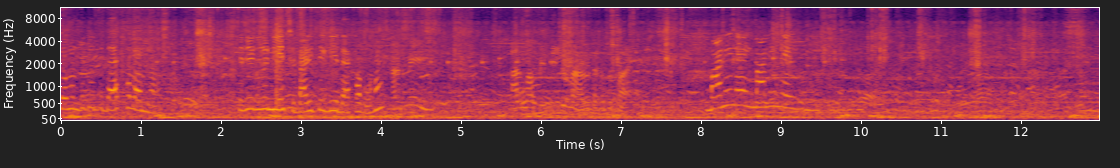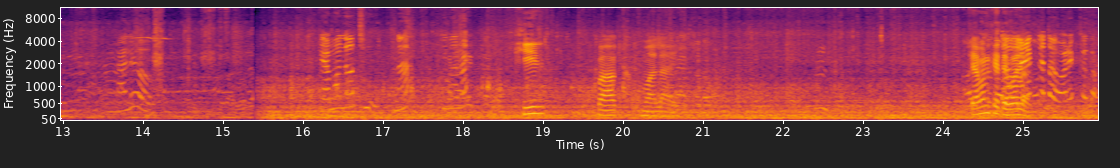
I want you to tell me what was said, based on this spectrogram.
তোমাদেরকে তো দেখালাম না। এই যেগুলো নিয়েছে বাড়িতে গিয়ে দেখাবো হ্যাঁ? মানি নেই মানি নেই। হ্যালো? কেমন আছো? না? কি বলে? ক্ষীর পাক মালাই কেমন খেতে বলো? আরেকটা দাও আরেকটা দাও।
